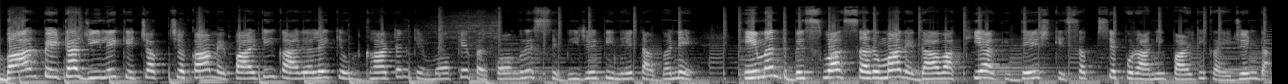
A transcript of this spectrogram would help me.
बारपेटा ज़िले के चकचका में पार्टी कार्यालय के उद्घाटन के मौके पर कांग्रेस से बीजेपी नेता बने। हेमंत बिस्वा शर्मा ने दावा किया कि देश की सबसे पुरानी पार्टी का एजेंडा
